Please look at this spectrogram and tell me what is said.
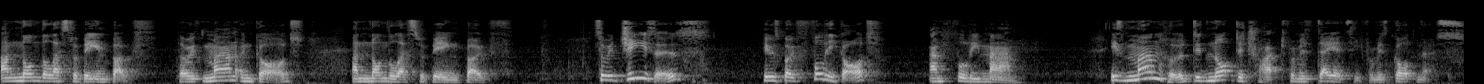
and nonetheless for being both. They're both man and God, and nonetheless for being both. So with Jesus, he was both fully God and fully man. His manhood did not detract from his deity, from his godness.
